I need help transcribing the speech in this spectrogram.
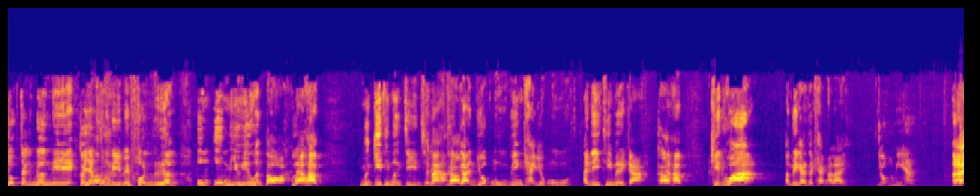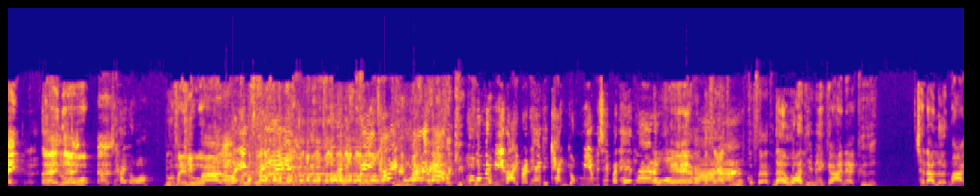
จบจากเรื่องนี้ก็ยังคงหนีไม่พ้นเรื่องอุ้มอุ้มหิ้วหิ้วกันต่อเหรอนะครับ เมื่อกี้ที่เมืองจีนใช่ไหมครับมีการยกหมูวิ่งแข่งยกหมู อันนี้ที่อเมริกาครับ นะครับ คิดว่าอเมริกาจะแข่งอะไร ยกเมียเอ้ยไม่รู้ อ้าวใช่เหรอ ดูสไม่คริปรู้ต์มาเลย ไม่ใช่ไม่ใช่ทีเพมราะงาว่านอะไรแค่ปะสคริปต์เพราะว่ามันมีหลายประเทศที่แข่งยกเมียไม่ใช่ประเทศแรกนะโอเค ที่ก็กระแสนะถูกกระแสถูกแต่ว่าที่อเมริกาเนี่ยคือชนะเลิศมาก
